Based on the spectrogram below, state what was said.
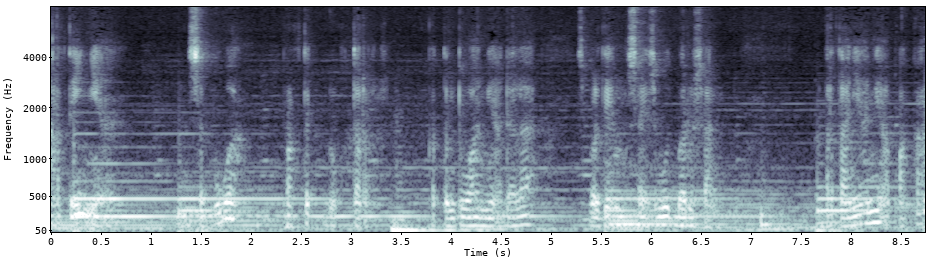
Artinya, sebuah praktek dokter ketentuannya adalah seperti yang saya sebut barusan. Pertanyaannya apakah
